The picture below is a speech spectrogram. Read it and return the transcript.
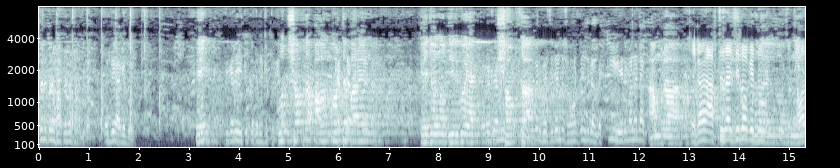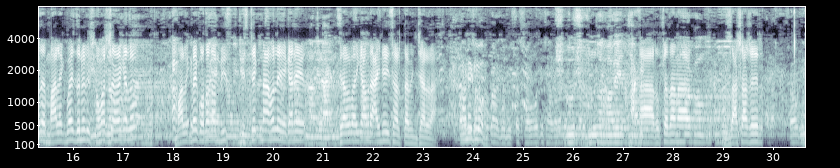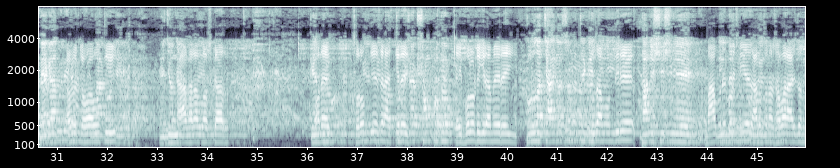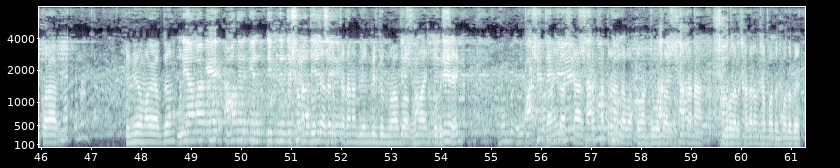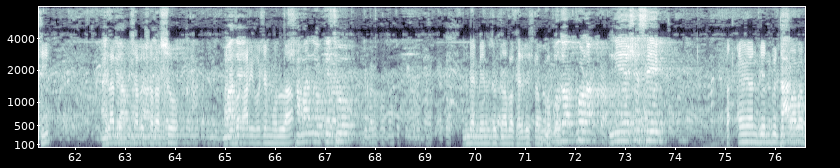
উৎসবটা পালন করতে পারেন। এজন্য দীর্ঘ এক সপ্তাহ মানে আমরা এখানে আসতে চাইছিল কিন্তু আমাদের মালিক ভাই জন্য একটু সমস্যা হয়ে গেল। মালিক ভাই কথাটা মিস মিস্টেক না হলে এখানে হিলাল ভাইকে আমরা আইনেই ছাড়তাম ইনশাল্লাহ আর রূপসা থানা এরকম জাসাসের সভাপতি লস্কর অনেক শ্রম দিয়েছেন আজকের এই সম্পাদক এই বলটি গ্রামের এই খুলনা থেকে পূজা মন্দিরে ধানের শীষ নিয়ে মা বোনেদের নিয়ে আলোচনা সভার আয়োজন করার তিনিও একজন উনি আমাকে আমাদেরকে দিক নির্দেশনা দিয়েছে। রূপসা বিএনপির যুগ্ম আহ্বায়ক হুমায়ুন কবির শেখ রনি লস্কর ছাত্র নেতা বর্তমান যুবদল সাধারণ সম্পাদক পদপ্রার্থী জেলা বিএনপি সাবেক সদস্য মাঝে আরিফ হোসেন মোল্লা। সামান্য কিছু ইন্ডিয়ান বিএনপি খালিদ ইসলাম নিয়ে এসেছি। বিএনপির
